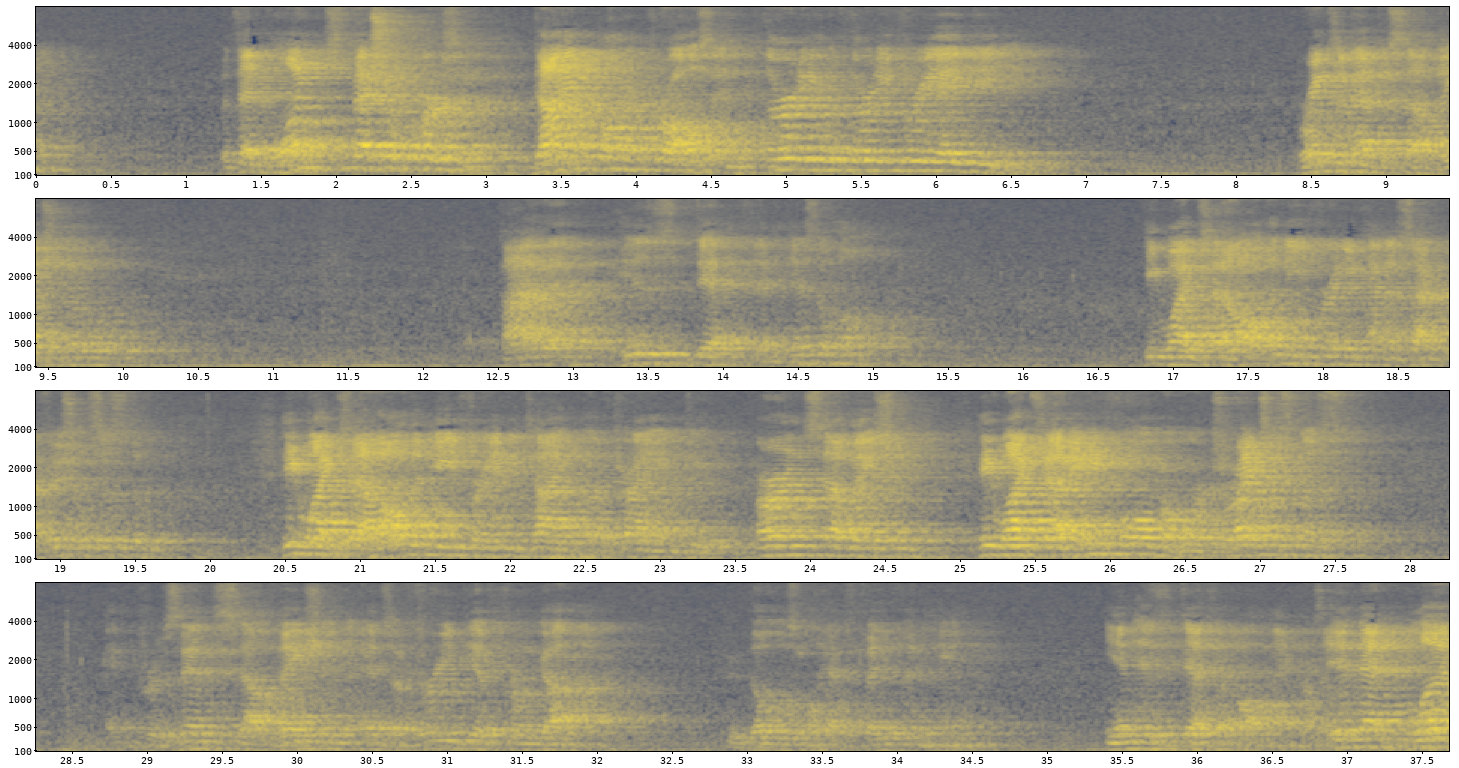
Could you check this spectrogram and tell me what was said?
But that one special person died upon a cross in 30 brings about the salvation of the world. By that, his death and his alone. He wipes out all the need for any kind of sacrificial system. He wipes out all the need for any type of trying to earn salvation. He wipes out any form of works righteousness and presents salvation as a free gift from God to those who have faith in Him. In His death upon that cross. In that bloody,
